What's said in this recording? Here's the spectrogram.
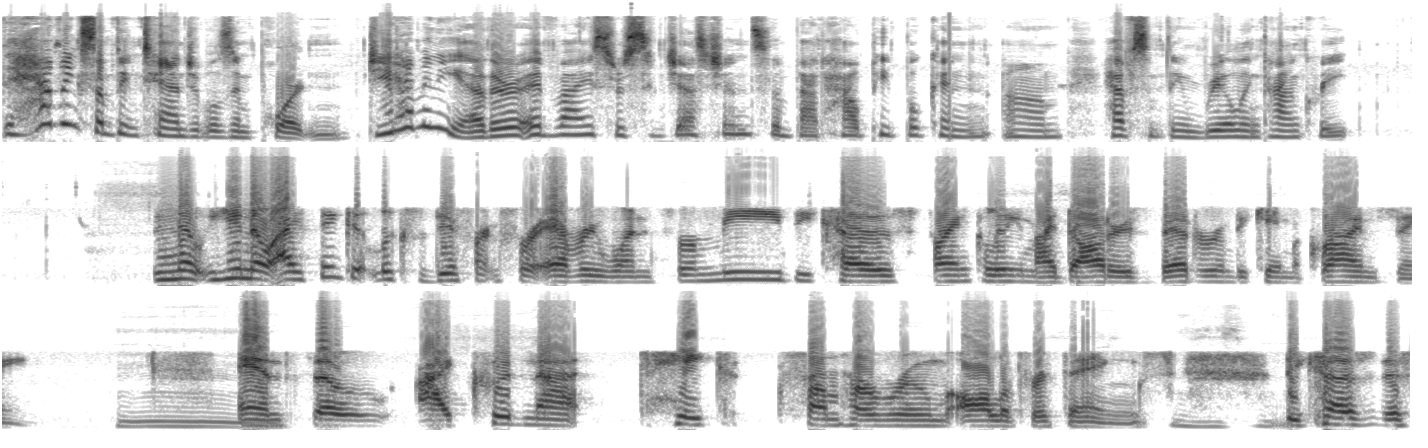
having something tangible is important. Do you have any other advice or suggestions about how people can um, have something real and concrete? No, you know, I think it looks different for everyone. For me, because frankly, my daughter's bedroom became a crime scene. And so I could not take from her room all of her things. Because this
